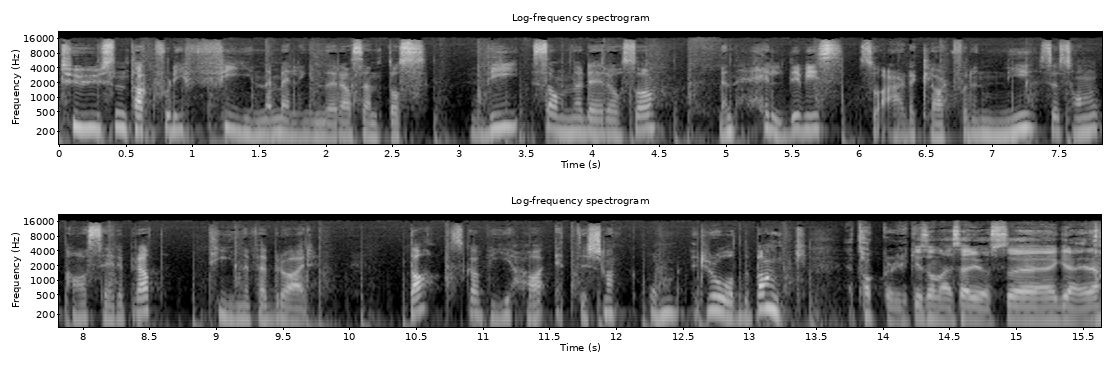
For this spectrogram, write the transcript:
Tusen takk for de fine meldingene dere har sendt oss. Vi savner dere også, men heldigvis så er det klart for en ny sesong av Serieprat 10. februar. Da skal vi ha ettersnakk om Rådebank. Jeg takler ikke sånne seriøse greier. Ja.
